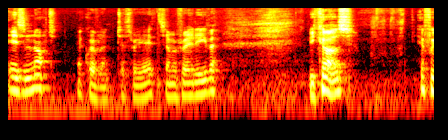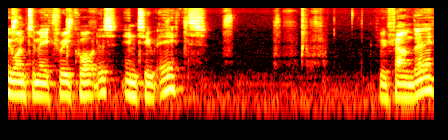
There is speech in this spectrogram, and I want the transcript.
is not equivalent to 3 eighths, I'm afraid, either. Because if we want to make 3 quarters into eighths, we found there,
